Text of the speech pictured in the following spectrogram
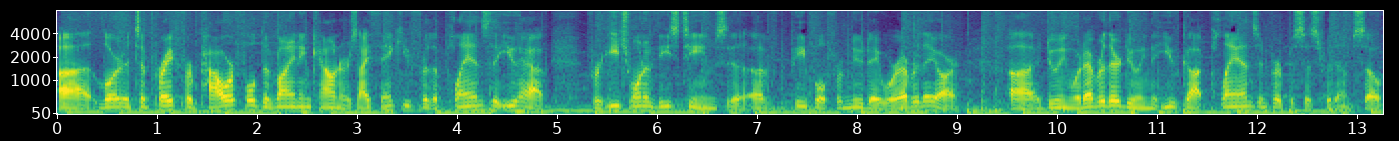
Uh, Lord, to pray for powerful divine encounters. I thank you for the plans that you have for each one of these teams uh, of people from New Day, wherever they are, uh, doing whatever they're doing, that you've got plans and purposes for them. So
